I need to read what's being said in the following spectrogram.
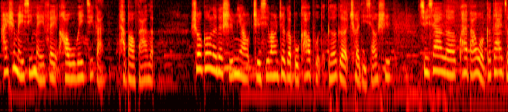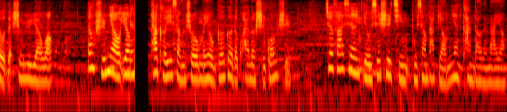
还是没心没肺，毫无危机感，他爆发了。受够了的十秒只希望这个不靠谱的哥哥彻底消失，许下了快把我哥带走的生日愿望。当十秒愿他可以享受没有哥哥的快乐时光时，却发现有些事情不像他表面看到的那样。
